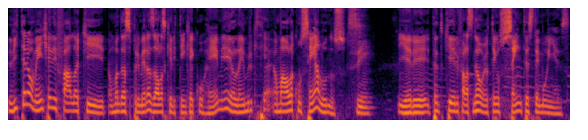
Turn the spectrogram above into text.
literalmente, ele fala que uma das primeiras aulas que ele tem, que é com o Remy, eu lembro que é uma aula com 100 alunos. Sim. E ele, tanto que ele fala assim, não, eu tenho 100 testemunhas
